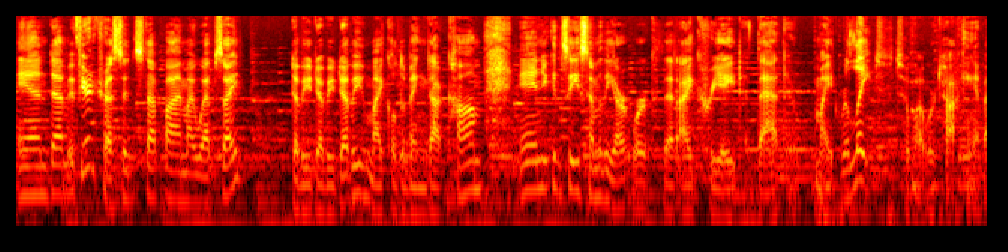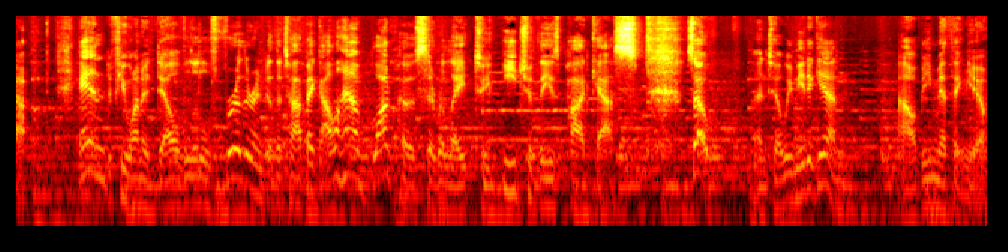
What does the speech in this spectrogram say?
And um, if you're interested, stop by my website, www.michaeldemeng.com, and you can see some of the artwork that I create that might relate to what we're talking about. And if you want to delve a little further into the topic, I'll have blog posts that relate to each of these podcasts. So, until we meet again, I'll be mything you.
